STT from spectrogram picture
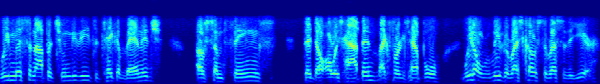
we miss an opportunity to take advantage of some things that don't always happen. Like for example, we don't leave the West Coast the rest of the year.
